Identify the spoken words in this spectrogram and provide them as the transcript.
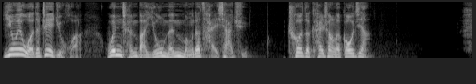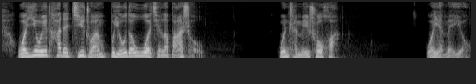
因为我的这句话，温晨把油门猛地踩下去，车子开上了高架。我因为他的急转，不由得握紧了把手。温晨没说话，我也没有。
